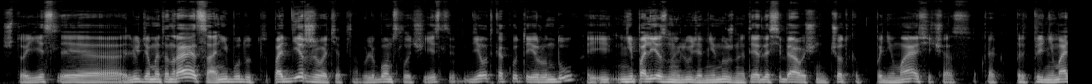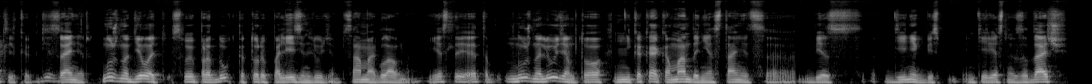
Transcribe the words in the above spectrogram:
что если людям это нравится, они будут поддерживать это в любом случае. Если делать какую-то ерунду и не полезную людям, не нужную, это я для себя очень четко понимаю сейчас, как предприниматель, как дизайнер. Нужно делать свой продукт, который полезен людям, самое главное. Если это нужно людям, то никакая команда не останется без денег, без интересных задач,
